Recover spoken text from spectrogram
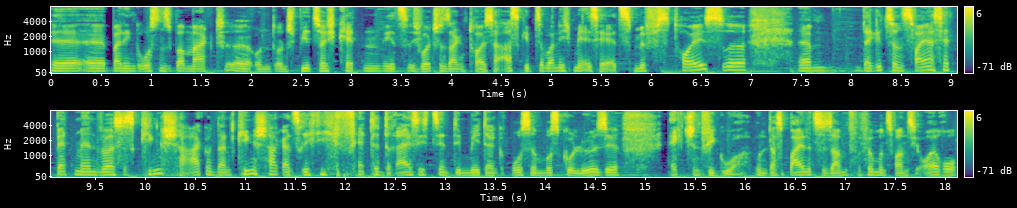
äh, äh, bei den großen Supermarkt- äh, und, und Spielzeugketten. Jetzt, ich wollte schon sagen, Toys R Us gibt's aber nicht mehr, ist ja jetzt Smith's Toys. Äh, ähm, da gibt es so ein Zweierset Batman vs. King Shark und dann King Shark als richtig fette 30 Zentimeter große, muskulöse Actionfigur. Und das beide zusammen für 25 Euro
